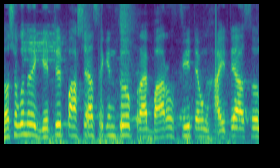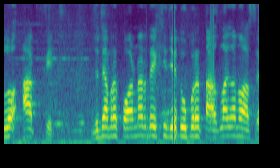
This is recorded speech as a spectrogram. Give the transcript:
দর্শক বন্ধুরা, এই গেটের পাশে আছে কিন্তু প্রায় বারো ফিট এবং হাইটে আছে হলো আট ফিট। যদি আমরা কর্নার দেখি, যেহেতু উপরে তাজ লাগানো আছে,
